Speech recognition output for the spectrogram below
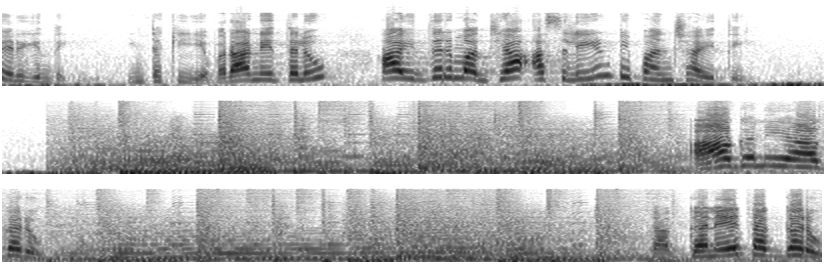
పెరిగింది. ఇంతకీ ఎవరా నేతలు? ఆ ఇద్దరి మధ్య అసలేంటి పంచాయతీ? ఆగనే ఆగరు. తగ్గనే తగ్గరు.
